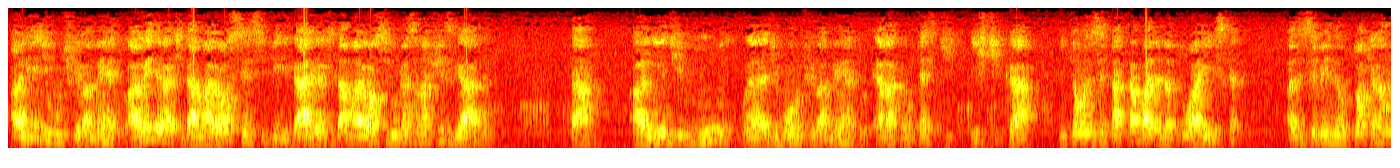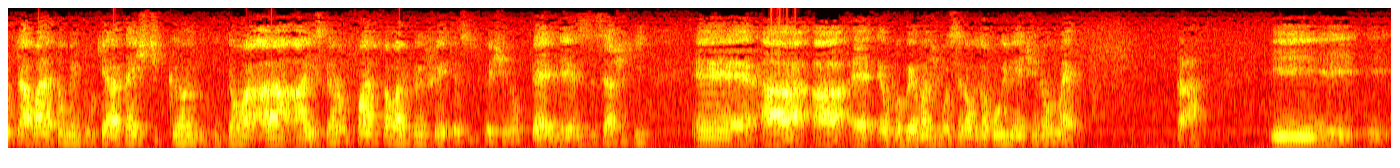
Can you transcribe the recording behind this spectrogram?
A linha de multifilamento, além dela te dar maior sensibilidade, ela te dá maior segurança na fisgada, tá? A linha de, é, de monofilamento, ela acontece de esticar. Então, você está trabalhando a tua isca, às vezes você vê no toque, ela não trabalha tão bem porque ela está esticando. Então, a, a, a, isca não faz o trabalho perfeito e esses peixes não pegam. às vezes você acha que é, a, é, é, o problema de você não usar o molinete não é. Tá? E, e,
